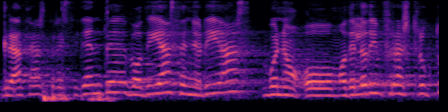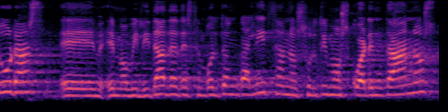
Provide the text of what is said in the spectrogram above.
Grazas, presidente. Bo día, señorías. Bueno, o modelo de infraestructuras eh, e mobilidade desenvolto en Galiza nos últimos 40 anos,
